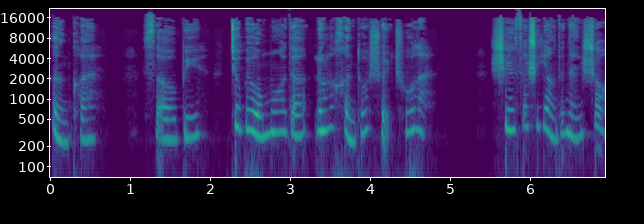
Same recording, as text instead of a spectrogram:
很快，骚逼就被我摸得流了很多水出来。实在是痒的难受。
